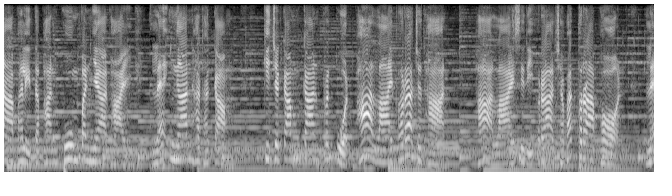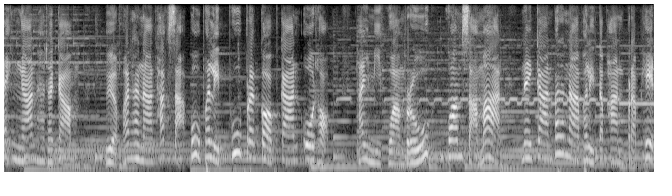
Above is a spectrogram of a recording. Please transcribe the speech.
นาผลิตภัณฑ์ภูมิปัญญาไทย และงานหัตถกรรม กิจกรรมการประกวดผ้าลายพระราชทาน ผ้าลายสิริราชพัตราพรและงานหัตถกรรม เพื่อพัฒนาทักษะผู้ผลิตผู้ประกอบการโอท็อปให้มีความรู้ ความสามารถ ในการพัฒนาผลิตภัณฑ์ประเภท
